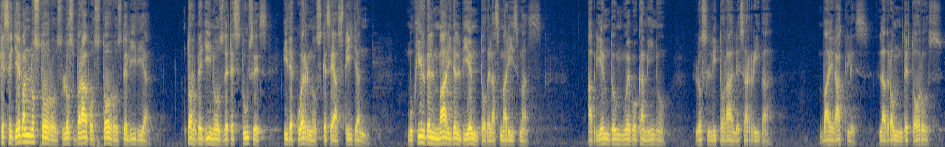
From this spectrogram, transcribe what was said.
Que se llevan los toros, los bravos toros de Lidia, torbellinos de testuces y de cuernos que se astillan, mugir del mar y del viento de las marismas, abriendo un nuevo camino los litorales arriba. Va Heracles, ladrón de toros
